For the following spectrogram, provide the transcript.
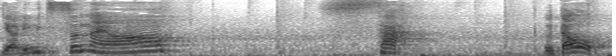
寄り道すんなよ。さあ歌おう。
